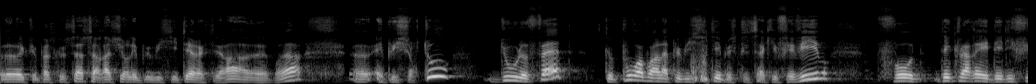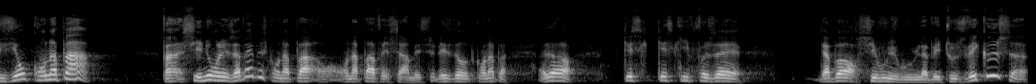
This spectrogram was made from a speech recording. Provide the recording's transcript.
euh, que- parce que ça, ça rassure les publicitaires, etc. euh, voilà. Euh, et puis surtout, d'où le fait que pour avoir la publicité, parce que c'est ça qui fait vivre, faut déclarer des diffusions qu'on n'a pas. Enfin, si nous on les avait, parce qu'on n'a pas, on n'a pas fait ça, mais c'est les autres qu'on n'a pas. Alors, qu'est-ce qu'est-ce qu'ils faisaient? D'abord, si vous, vous l'avez tous vécu, ça,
